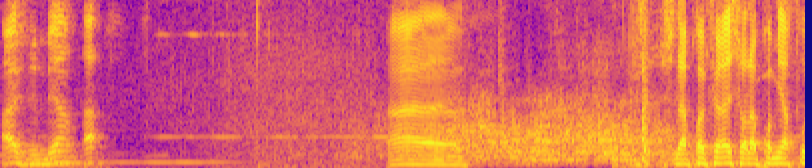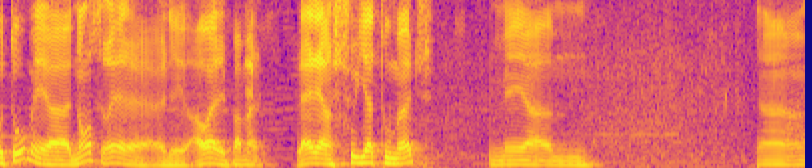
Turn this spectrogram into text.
Ah, je l'aime bien. Ah. Euh, Je, je la préférais sur la première photo, mais euh, non, c'est vrai, elle, elle est, ah ouais, elle est pas mal. Là, elle est un chouïa too much, mais euh, euh,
